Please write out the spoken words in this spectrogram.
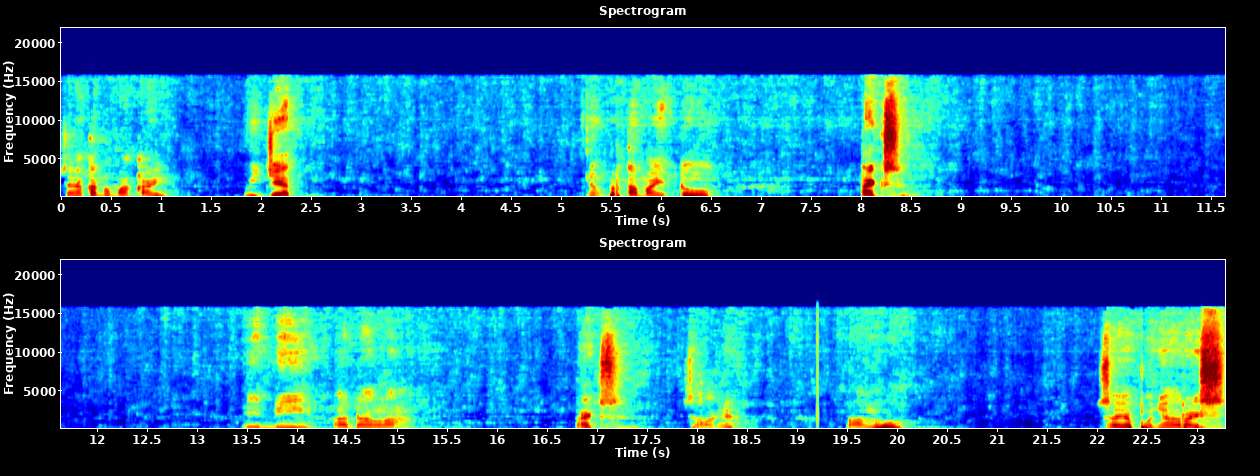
Saya akan memakai widget. Yang pertama itu text ini adalah teks misalnya. Lalu saya punya raise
